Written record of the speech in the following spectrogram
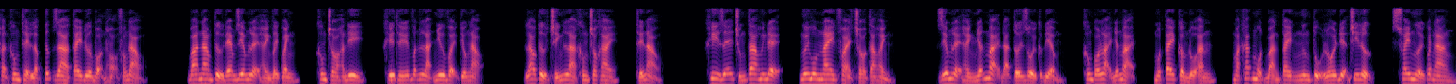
hận không thể lập tức ra tay đưa bọn họ phóng đảo. Ba nam tử đem Diêm Lệ Hành vây quanh, không cho hắn đi, khí thế vẫn là như vậy tiêu ngạo. Lão tử chính là không cho khai, thế nào? Khi dễ chúng ta huynh đệ, ngươi hôm nay phải cho ta hành. Diêm Lệ Hành nhẫn mại đã tới rồi cực điểm, không có lại nhẫn mại, một tay cầm đồ ăn, mặt khác một bàn tay ngưng tụ lôi điện chi lực, xoay người quét ngang,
